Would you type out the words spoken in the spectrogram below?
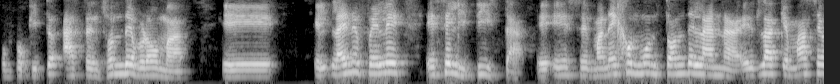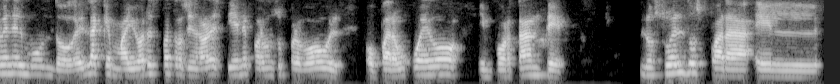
un poquito, hasta en son de broma, eh, la NFL es elitista, se maneja un montón de lana, es la que más se ve en el mundo, es la que mayores patrocinadores tiene para un Super Bowl o para un juego importante. Los sueldos para el,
